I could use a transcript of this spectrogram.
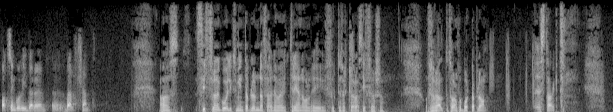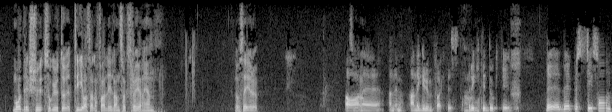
Kroatien går vidare eh, välförtjänt. Ja, siffrorna går liksom inte att blunda för. Det var ju 3-0 är ju fruktansvärt klara siffror. Så. Och framförallt att ta dem på bortaplan. Det är starkt. Modric såg ut att trivas i alla fall i landslagströjan igen. Vad säger du? Ja, han är, han, är, han är grym faktiskt. Ja. Riktigt duktig. Det, det är precis sån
